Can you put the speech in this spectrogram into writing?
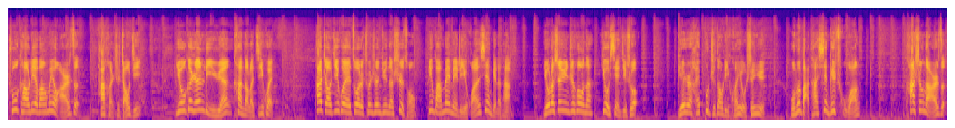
楚考烈王没有儿子，他很是着急。有个人李元看到了机会。他找机会做着春申君的侍从，并把妹妹李环献给了他。有了身孕之后呢，又献计说，别人还不知道李环有身孕，我们把她献给楚王，他生的儿子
